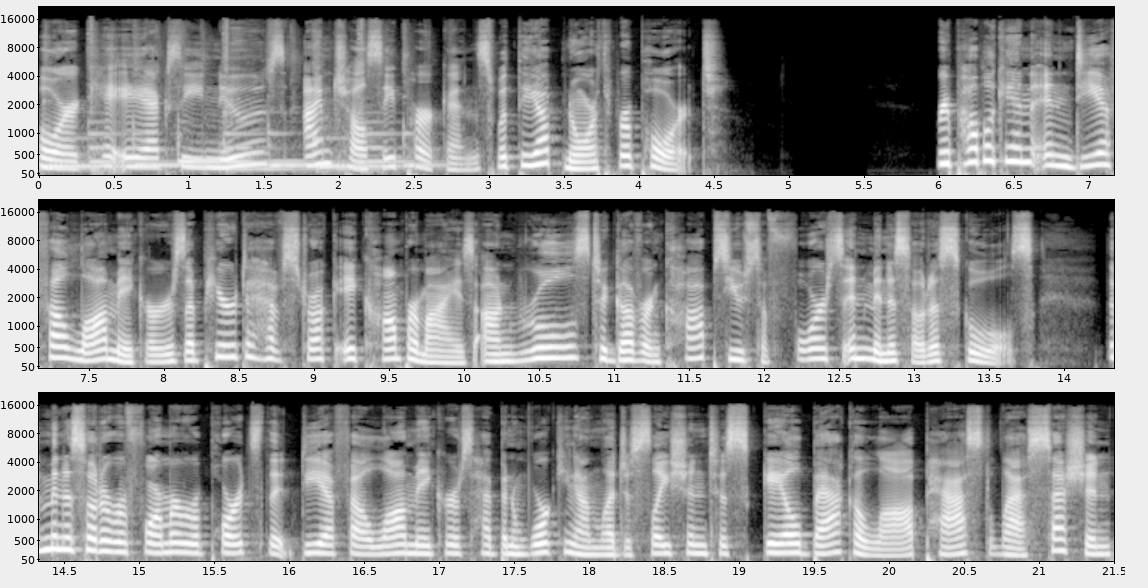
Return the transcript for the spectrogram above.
For KAXE News, I'm Chelsea Perkins with the Up North Report. Republican and DFL lawmakers appear to have struck a compromise on rules to govern cops' use of force in Minnesota schools. The Minnesota Reformer reports that DFL lawmakers have been working on legislation to scale back a law passed last session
